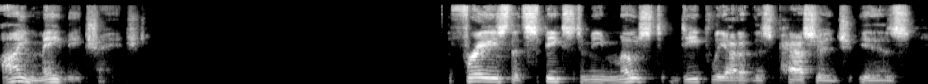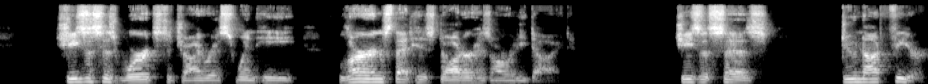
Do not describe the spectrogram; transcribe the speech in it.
I may be changed. The phrase that speaks to me most deeply out of this passage is Jesus' words to Jairus when he learns that his daughter has already died. Jesus says, Do not fear,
